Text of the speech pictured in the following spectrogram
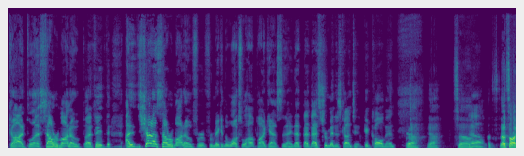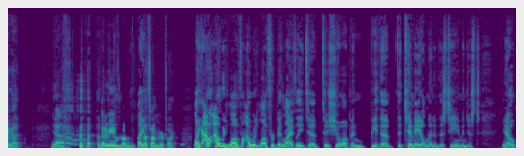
God bless Sal Romano. Uh, th- th- I shout out Sal Romano for for making the Walks Will Haunt podcast today. That, that that's tremendous content. Good call, man. Yeah. Yeah. So Yeah, that's, that's all I got. yeah. but I mean, that's what, I'm, like- that's what I'm here for. Like I, I would love, I would love for Ben Lively to to show up and be the the Tim Adleman of this team and just you know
